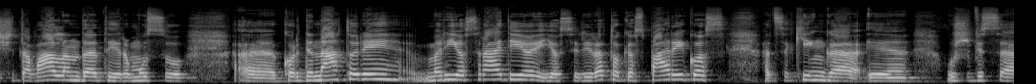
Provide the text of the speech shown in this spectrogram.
šitą valandą, tai yra mūsų koordinatoriai Marijos radijoje, jos ir yra tokios pareigos, atsakinga už visą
